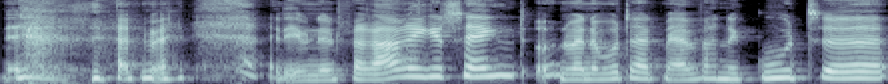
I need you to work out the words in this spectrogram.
hat mir hat eben den Ferrari geschenkt und meine Mutter hat mir einfach eine gute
